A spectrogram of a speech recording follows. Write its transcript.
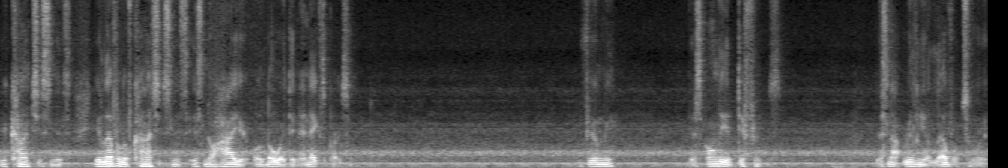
Your consciousness, your level of consciousness is no higher or lower than the next person. You feel me? There's only a difference. There's not really a level to it.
